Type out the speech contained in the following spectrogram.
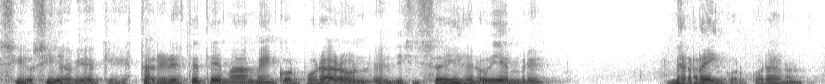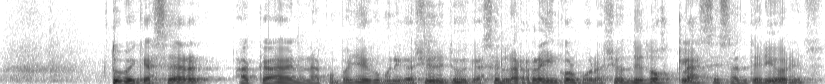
sí o sí había que estar en este tema. Me incorporaron el 16 de noviembre, me reincorporaron. Tuve que hacer, acá en la compañía de comunicaciones, tuve que hacer la reincorporación de dos clases anteriores.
